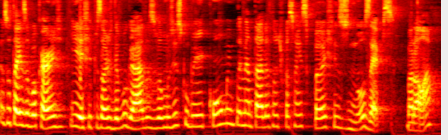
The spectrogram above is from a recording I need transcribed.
Eu sou Thaisa Bocardi e este episódio de Debugados vamos descobrir como implementar as notificações pushes nos apps. Bora lá?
